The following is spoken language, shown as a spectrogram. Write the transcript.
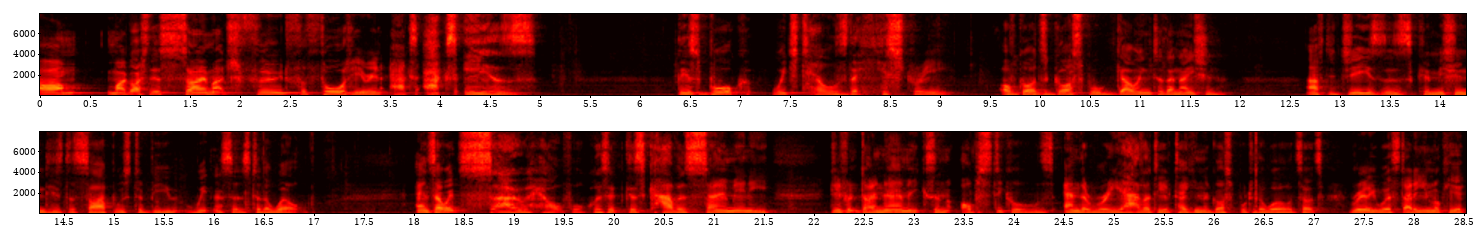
um, my gosh, there's so much food for thought here in Acts. Acts is this book which tells the history of God's gospel going to the nation after Jesus commissioned his disciples to be witnesses to the world. And so it's so helpful because it just covers so many different dynamics and obstacles and the reality of taking the gospel to the world. So it's really worth studying. And look here,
